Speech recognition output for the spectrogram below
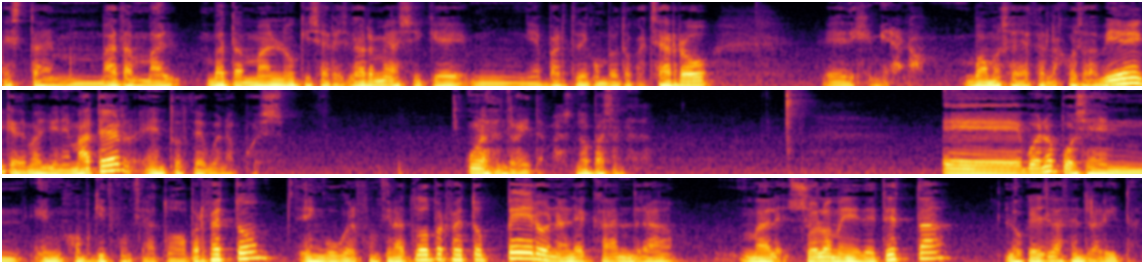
está, va tan mal, va tan mal, no quise arriesgarme, así que, mm, aparte de comprar otro cacharro, eh, dije, mira, no, vamos a hacer las cosas bien, que además viene Matter, entonces, bueno, pues una centralita más, no pasa nada. Eh, bueno, pues en, HomeKit funciona todo perfecto, en Google funciona todo perfecto, pero en Alejandra, ¿vale? Solo me detecta lo que es la centralita.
